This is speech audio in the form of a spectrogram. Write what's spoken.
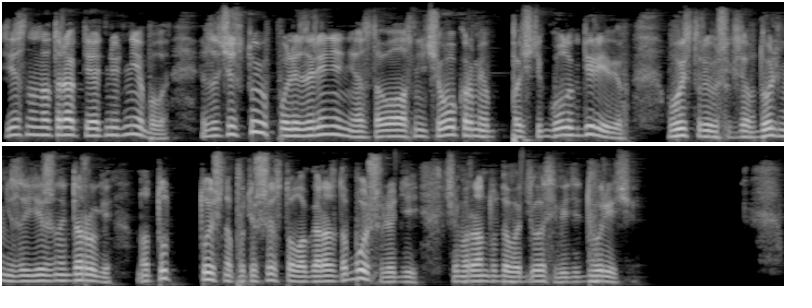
Тесно на тракте отнюдь не было, и зачастую в поле зрения не оставалось ничего, кроме почти голых деревьев, выстроившихся вдоль незаезженной дороги. Но тут точно путешествовало гораздо больше людей, чем Ранду доводилось видеть двуречи.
